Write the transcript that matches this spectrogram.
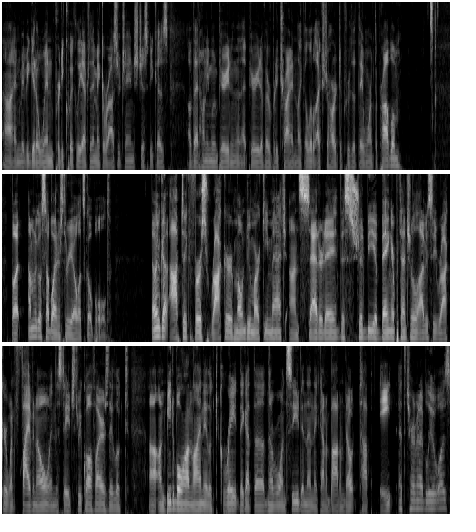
uh, and maybe get a win pretty quickly after they make a roster change just because of that honeymoon period and then that period of everybody trying like a little extra hard to prove that they weren't the problem. But I'm going to go subliners 3 0. Let's go bold. Then we've got Optic versus ROKKR Mountain Dew Marquee match on Saturday. This should be a banger potential. Obviously, ROKKR went 5 0 in the stage three qualifiers. They looked uh, unbeatable online. They looked great. They got the number one seed, and then they kind of bottomed out top eight at the tournament, I believe it was.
